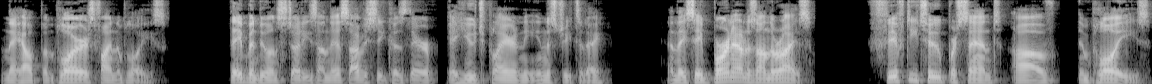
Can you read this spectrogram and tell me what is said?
and they help employers find employees. They've been doing studies on this, obviously, because they're a huge player in the industry today. And they say burnout is on the rise. 52% of employees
